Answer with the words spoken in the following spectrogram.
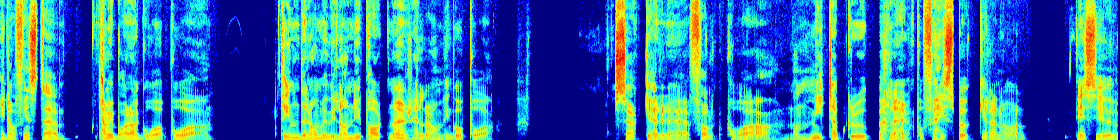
idag finns det, kan vi bara gå på Tinder om vi vill ha en ny partner eller om vi går på söker eh, folk på någon meetup group eller på Facebook eller något. Det finns ju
